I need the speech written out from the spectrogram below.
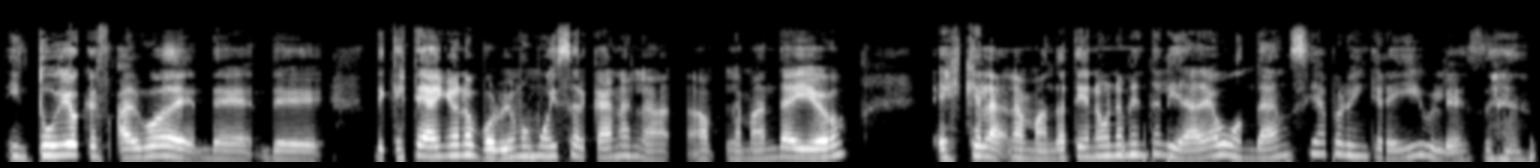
intuyo que es algo de, de, que este año nos volvimos muy cercanas, la, la Amanda y yo, es que la, la, Amanda tiene una mentalidad de abundancia, pero increíble.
